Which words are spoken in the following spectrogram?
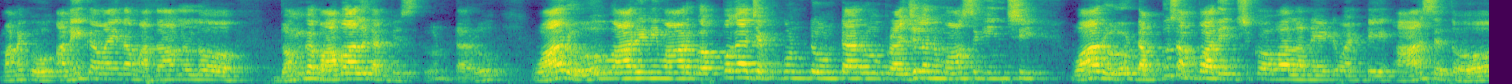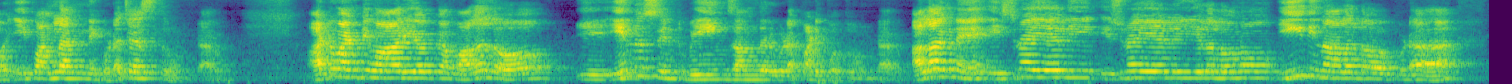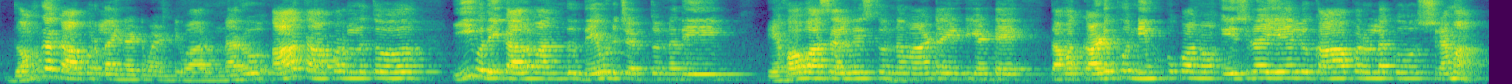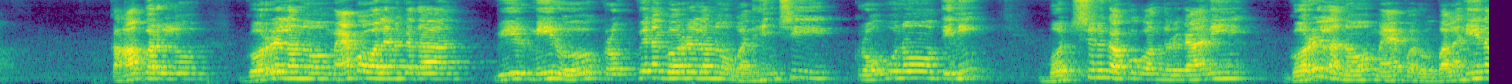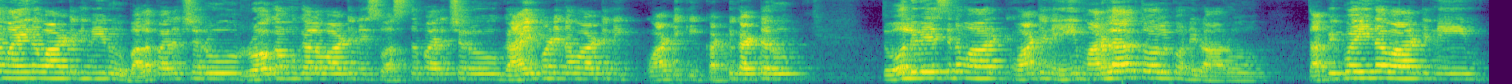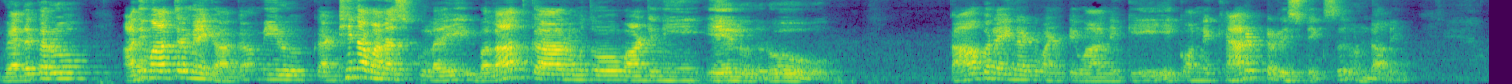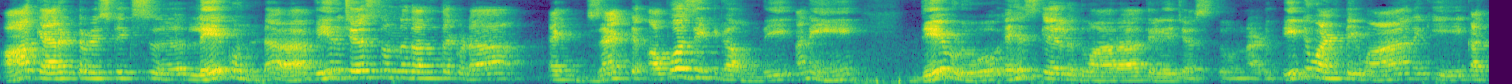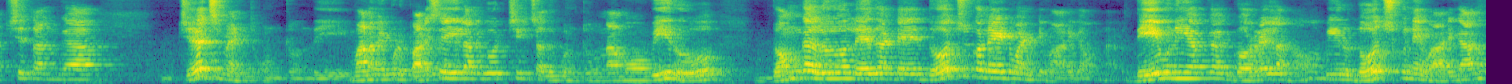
మనకు అనేకమైన మతాలలో దొంగ బాబాలు కనిపిస్తూ ఉంటారు. వారు వారిని వారు గొప్పగా చెప్పుకుంటూ ఉంటారు. ప్రజలను మోసగించి వారు డబ్బు సంపాదించుకోవాలనేటువంటి ఆశతో ఈ పనులన్నీ కూడా చేస్తూ ఉంటారు. అటువంటి వారి యొక్క వలలో ఈ ఇన్నోసెంట్ బీయింగ్స్ అందరూ కూడా పడిపోతూ ఉంటారు. అలాగనే ఇస్రాయేలీ ఇస్రాయేలీలలోనూ ఈ దినాలలో కూడా దొంగ కాపురులైనటువంటి వారు ఉన్నారు. ఆ కాపురులతో ఈ ఉదయకాలం అందు దేవుడు చెప్తున్నది యహోవా సెలవిస్తున్న మాట ఏంటి అంటే తమ కడుపు నింపుకొను ఇజ్రాయేలు కాపరులకు శ్రమ. కాపరులు గొర్రెలను మేపవలను కదా. వీరు మీరు క్రొవ్విన గొర్రెలను వధించి క్రొవ్వును తిని బొచ్చును కప్పుకొందరు కానీ గొర్రెలను మేపరు. బలహీనమైన వాటిని మీరు బలపరచరు. రోగము గల వాటిని స్వస్థపరచరు. గాయపడిన వాటిని వాటికి కట్టుకట్టరు. తోలివేసిన వారి వాటిని మరలా తోలుకొని రారు. తప్పిపోయిన వాటిని వెదకరు. అది మాత్రమే కాక మీరు కఠిన మనస్కులై బలాత్కారముతో వాటిని ఏలుదురు. కాపరైనటువంటి వానికి కొన్ని క్యారెక్టరిస్టిక్స్ ఉండాలి. ఆ క్యారెక్టరిస్టిక్స్ లేకుండా వీరు చేస్తున్నదంతా కూడా ఎగ్జాక్ట్ ఆపోజిట్గా ఉంది అని దేవుడు ఎహెస్కేల్ ద్వారా తెలియజేస్తూ ఉన్నాడు. ఇటువంటి వారికి ఖచ్చితంగా జడ్జ్మెంట్ ఉంటుంది. మనం ఇప్పుడు పరిచయలను గురించి చదువుకుంటున్నాము వీరు దొంగలు లేదంటే దోచుకునేటువంటి వారిగా ఉన్నారు. దేవుని యొక్క గొర్రెలను వీరు దోచుకునే వారిగాను.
